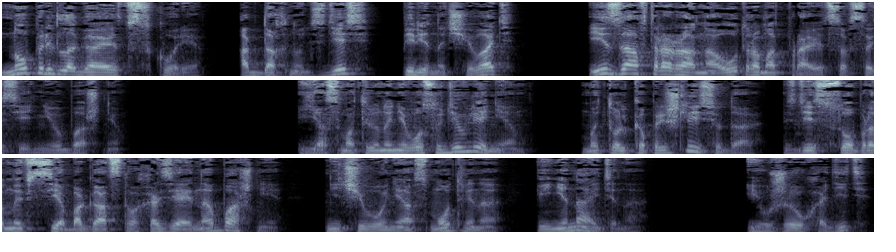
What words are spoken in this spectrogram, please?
но предлагает вскоре отдохнуть здесь, переночевать и завтра рано утром отправиться в соседнюю башню. Я смотрю на него с удивлением. Мы только пришли сюда, здесь собраны все богатства хозяина башни, ничего не осмотрено и не найдено. И уже уходить?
